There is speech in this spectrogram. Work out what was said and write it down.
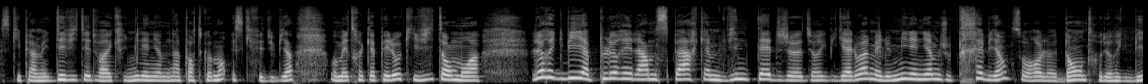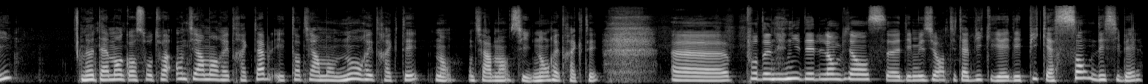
ce qui permet d'éviter de voir écrit Millennium n'importe comment et ce qui fait du bien au maître Capello qui vit en moi. Le rugby a pleuré l'arme Spark, comme vintage du rugby gallois, mais le Millennium joue très bien son rôle d'antre du rugby notamment quand son toit entièrement rétractable est entièrement non rétracté, non, entièrement, si, non rétracté, euh, pour donner une idée de l'ambiance euh, des mesures établies, il y avait des pics à 100 décibels.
